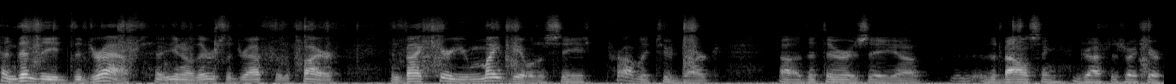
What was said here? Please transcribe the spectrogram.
and then the the draft. Uh, you know, there's the draft for the fire, and back here you might be able to see. It's probably too dark uh, that there is a uh, the balancing draft is right here.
